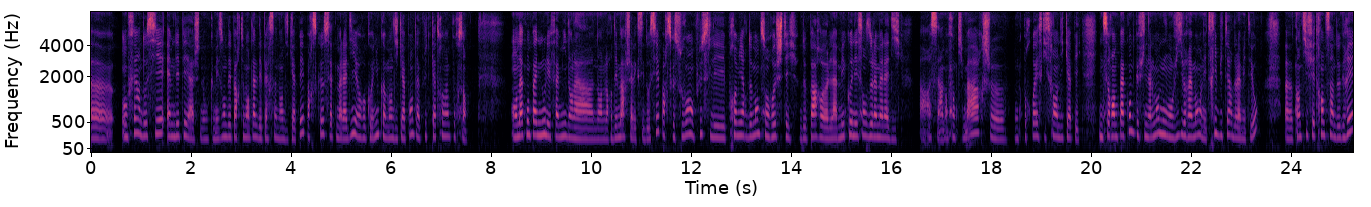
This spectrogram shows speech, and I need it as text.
euh, on fait un dossier MDPH, donc Maison départementale des personnes handicapées, parce que cette maladie est reconnue comme handicapante à plus de 80%. On accompagne, nous, les familles dans, leur démarche avec ces dossiers, parce que souvent, en plus, les premières demandes sont rejetées de par euh, la méconnaissance de la maladie. Ah, c'est un enfant qui marche, euh, donc pourquoi est-ce qu'il serait handicapé? Ils ne se rendent pas compte que finalement, nous, on vit vraiment, on est tributaire de la météo. quand il fait 35 degrés,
